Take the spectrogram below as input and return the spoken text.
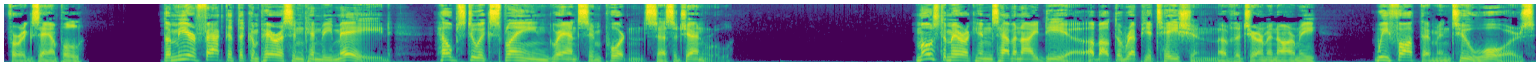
for example, the mere fact that the comparison can be made helps to explain Grant's importance as a general. Most Americans have an idea about the reputation of the German army. We fought them in two wars.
